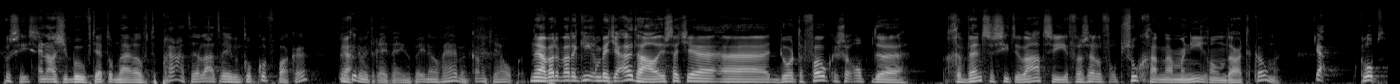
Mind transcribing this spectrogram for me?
Precies. En als je behoefte hebt om daarover te praten, laten we even een kop koffie pakken. Dan Ja. kunnen we het er even één op één over hebben. Kan ik je helpen? Nou, wat, wat ik hier een beetje uithaal is dat je eh, door te focussen op de gewenste situatie je vanzelf op zoek gaat naar manieren om daar te komen. Klopt.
